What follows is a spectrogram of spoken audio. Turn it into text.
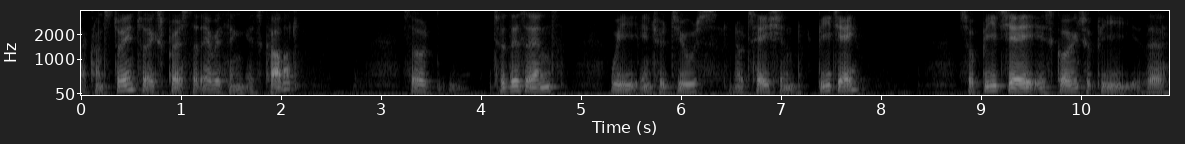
a constraint to express that everything is covered. So to this end, we introduce notation bj. So bj is going to be the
